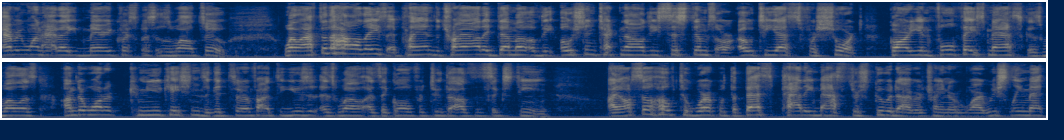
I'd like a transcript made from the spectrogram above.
everyone had a Merry Christmas as well too. Well, after the holidays, I plan to try out a demo of the Ocean Technology Systems, or OTS for short, Guardian full face mask, as well as underwater communications and get certified to use it as well as a goal for 2016. I also hope to work with the best Patty Master Scuba Diver trainer who I recently met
